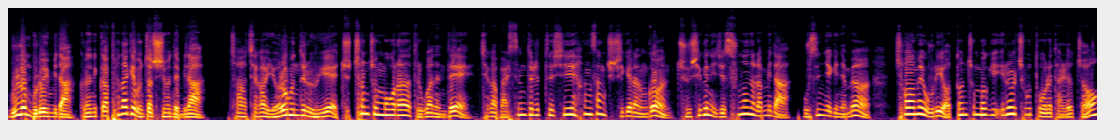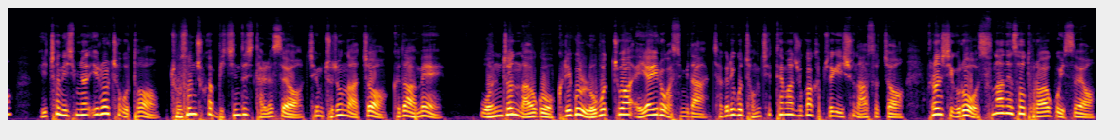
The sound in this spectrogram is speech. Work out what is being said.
물론 무료입니다. 그러니까 편하게 문자 주시면 됩니다. 자, 제가 여러분들을 위해 추천 종목을 하나 들고 왔는데 제가 말씀드렸듯이 항상 주식이라는 건 주식은 이제 순환을 합니다. 무슨 얘기냐면 처음에 우리 어떤 종목이 1월 초부터 오래 달렸죠? 2020년 1월 초부터 조선주가 미친 듯이 달렸어요. 지금 조정 나왔죠? 그 다음에 원전 나오고 그리고 로봇주와 AI로 갔습니다. 자 그리고 정치 테마주가 갑자기 이슈 나왔었죠. 그런 식으로 순환해서 돌아가고 있어요.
